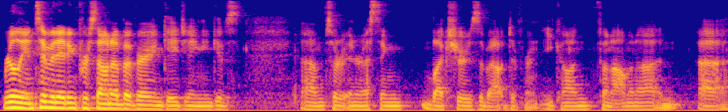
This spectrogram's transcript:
really intimidating persona, but very engaging and gives um, sort of interesting lectures about different econ phenomena. And uh,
